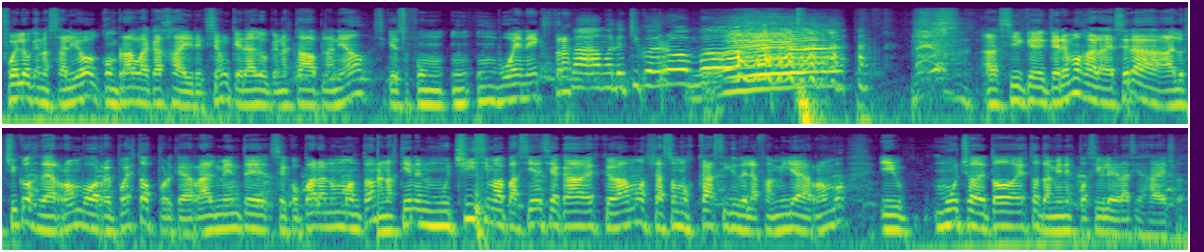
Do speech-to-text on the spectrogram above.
fue lo que nos salió comprar la caja de dirección, que era algo que no estaba planeado, así que eso fue un, un buen extra. ¡Vamos los chicos de Rombo! Así que queremos agradecer a, los chicos de Rombo Repuestos porque realmente se coparon un montón. Nos tienen muchísima paciencia cada vez que vamos. Ya somos casi de la familia de Rombo y mucho de todo esto también es posible gracias a ellos.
